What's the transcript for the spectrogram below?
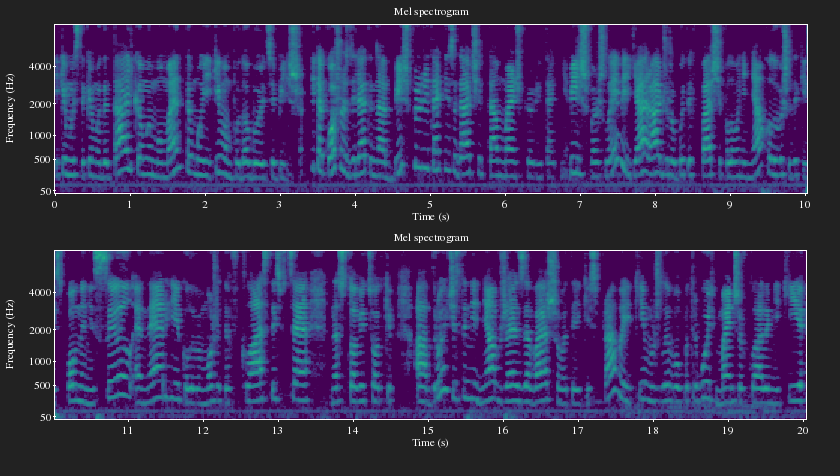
якимись такими детальками, моментами, які вам подобаються більше. І також розділяти на більш пріоритетні задачі та менш пріоритетні. Більш важливі я раджу робити в першій половині дня, коли ви ще такі сповнені сил, енергії, коли ви можете вкластись в це на 100%, А в другій частині дня вже завершувати якісь справи, які можливо потребують менше вкладень, які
